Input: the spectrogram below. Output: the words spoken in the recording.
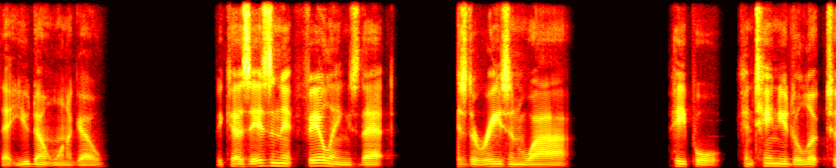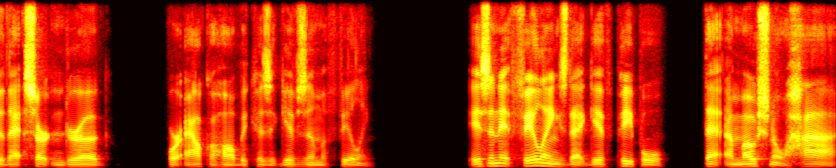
that you don't want to go. Because isn't it feelings that is the reason why people continue to look to that certain drug or alcohol because it gives them a feeling? Isn't it feelings that give people that emotional high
